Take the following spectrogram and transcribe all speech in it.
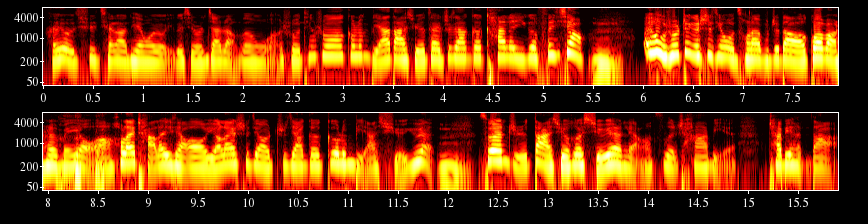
很有趣。前两天我有一个学生家长问我说，听说哥伦比亚大学在芝加哥开了一个分校，嗯哎，我说这个事情我从来不知道，官网上也没有啊。后来查了一下，哦，原来是叫芝加哥哥伦比亚学院，嗯虽然只是大学和学院两个字的差别，差别很大。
